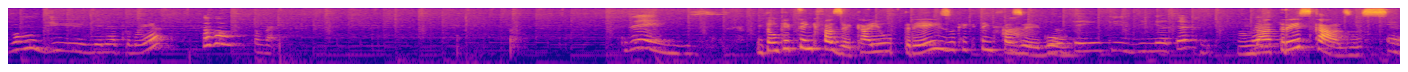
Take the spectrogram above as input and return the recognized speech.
Vamos de menor para maior? Tá bom, então vai. Três. Então o que, que tem que fazer? Caiu três, o que, que tem que fazer, Ah, Gu? Eu tenho que vir até aqui. Andar três casas. É.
